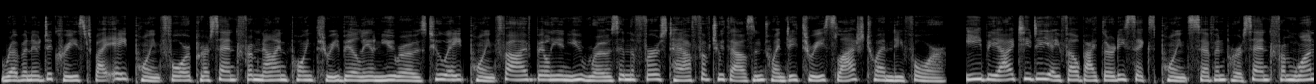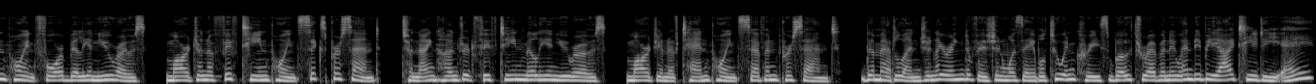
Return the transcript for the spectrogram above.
revenue decreased by 8.4% from 9.3 billion euros to 8.5 billion euros in the first half of 2023-24. EBITDA fell by 36.7% from 1.4 billion euros, margin of 15.6%, to 915 million euros, margin of 10.7%. The Metal Engineering division was able to increase both revenue and EBITDA,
